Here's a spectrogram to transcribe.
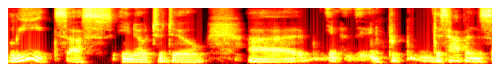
leads us, you know, to do. Uh, you know, this happens,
